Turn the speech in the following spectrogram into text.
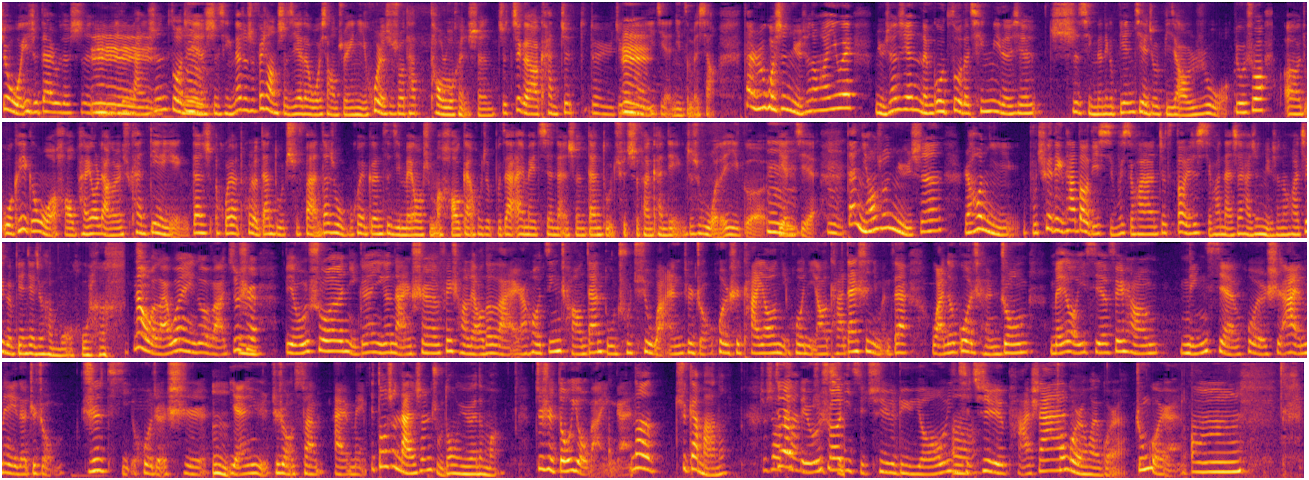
就我一直带入的是一个男生做这件事情，那就是非常直接的，我想追你，或者是说他套路很深，就这个要看这对于这个理解你怎么想。但如果是女生的话，因为女生之间能够做的亲密的一些事情的那个边界就比较弱，比如说，呃，我可以跟我好朋友两个人去看电影，但是或者或者单独吃饭，但是我不会跟自己没有什么好感或者不在暧昧期的男生单独去吃饭看电影，这是我的一个边界。嗯，但你要说女生，然后你不确定他到。底喜不喜欢，就到底是喜欢男生还是女生的话，这个边界就很模糊了。那我来问一个吧，就是比如说你跟一个男生非常聊得来，然后经常单独出去玩这种，或者是他邀你或你邀他，但是你们在玩的过程中没有一些非常明显或者是暧昧的这种肢体或者是嗯言语，这种算暧昧？都是男生主动约的吗？就是都有吧，应该。那去干嘛呢？就是就要比如说一起去旅游，一起去爬山。中国人、外国人。中国人，嗯，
